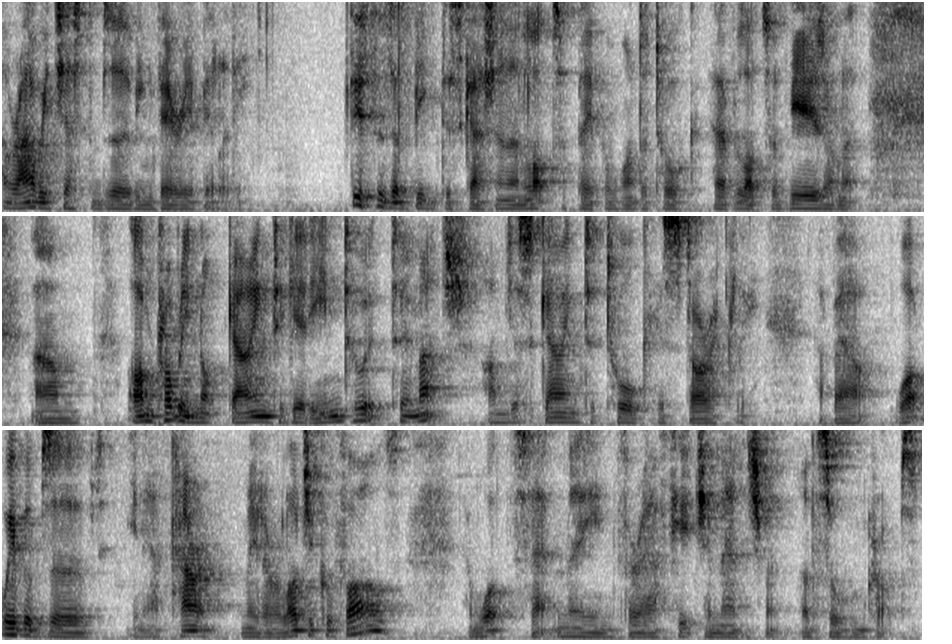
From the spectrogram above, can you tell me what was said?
or are we just observing variability? This is a big discussion, and lots of people want to talk, have lots of views on it. Um, I'm probably not going to get into it too much. I'm just going to talk historically about what we've observed in our current meteorological files and what does that mean for our future management of sorghum crops.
